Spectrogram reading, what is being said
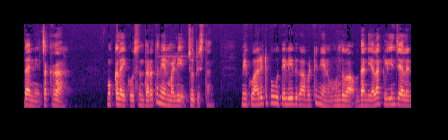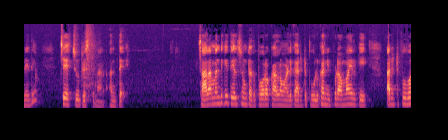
దాన్ని చక్కగా ముక్కలై కోసిన తర్వాత నేను మళ్ళీ చూపిస్తాను. మీకు అరటి పువ్వు తెలియదు కాబట్టి నేను ముందుగా దాన్ని ఎలా క్లీన్ చేయాలనేది చేసి చూపిస్తున్నాను. అంతే. చాలామందికి తెలిసి ఉంటుంది పూర్వకాలం వాళ్ళకి అరటి పువ్వులు. కానీ ఇప్పుడు అమ్మాయిలకి అరటి పువ్వు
